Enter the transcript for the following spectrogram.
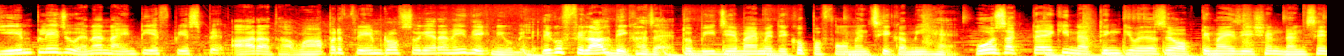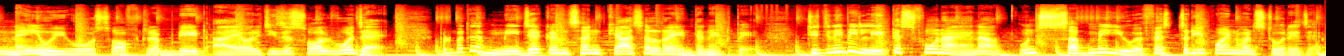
गेम प्ले जो है ना 90 एफपीएस पे आ रहा था, वहाँ पर फ्रेम ड्रॉप्स वगैरह नहीं देखने को मिले। देखो, फ़िलहाल देखा जाए तो बीजेएमआई में देखो परफॉर्मेंस की कमी है। हो सकता है कि नथिंग की वजह से ऑप्टिमाइजेशन ढंग से नहीं हुई हो सॉफ्टवेयर अपडेट आए और ये चीज़ें सॉल्व हो जाए। पर पता है मेजर कंसर्न क्या चल रहा है इंटरनेट पे? जितने भी लेटेस्ट फ़ोन आए हैं ना, उन सब में यूएफएस 3.1 स्टोरेज है।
